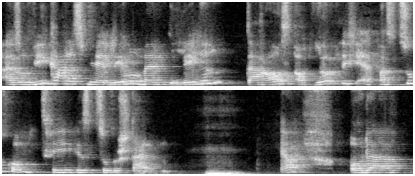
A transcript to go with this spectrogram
Also wie kann es mir in dem Moment gelingen, daraus auch wirklich etwas Zukunftsfähiges zu gestalten? Hm. Ja? Oder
